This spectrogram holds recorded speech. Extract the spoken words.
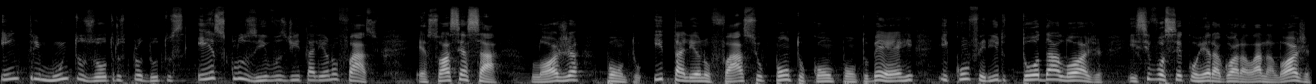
entre muitos outros produtos exclusivos de Italiano Fácil. É só acessar loja.italianofácil.com.br e conferir toda a loja. E se você correr agora lá na loja,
